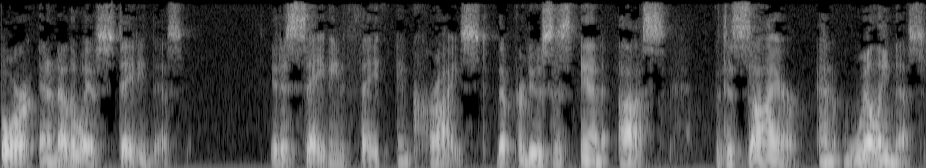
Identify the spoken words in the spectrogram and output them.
Or, in another way of stating this, it is saving faith in Christ that produces in us the desire and willingness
